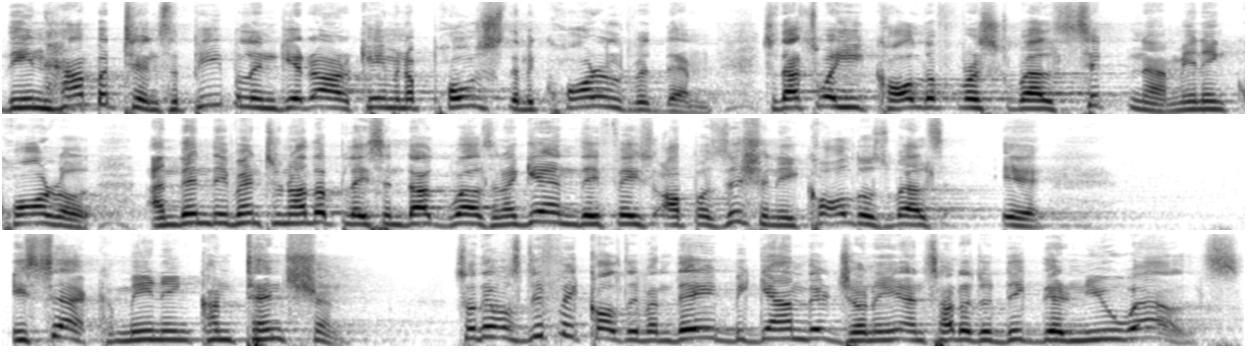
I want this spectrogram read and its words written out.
The inhabitants, the people in Gerar, came and opposed them, they quarreled with them. So that's why he called the first well Sitnah, meaning quarrel. And then they went to another place and dug wells. And again, they faced opposition. He called those wells eh, Esek, meaning contention. So there was difficulty when they began their journey and started to dig their new wells.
